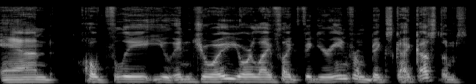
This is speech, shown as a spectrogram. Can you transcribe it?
And hopefully you enjoy your lifelike figurine from Big Sky Customs.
